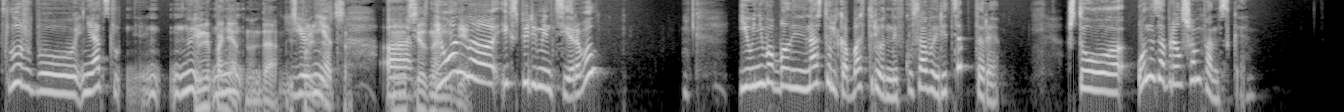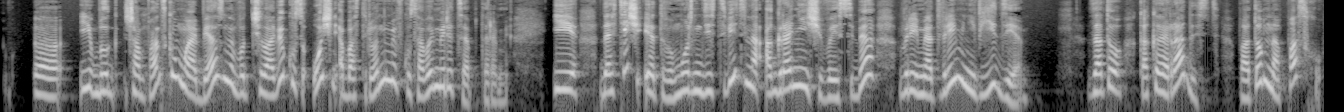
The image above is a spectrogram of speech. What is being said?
службу не от... Ну, ну понятно, да, ее нет. Ну, все знаем, и он где. А, экспериментировал, и у него были настолько обостренные вкусовые рецепторы, что он изобрел шампанское. И шампанскому мы обязаны вот человеку с очень обостренными вкусовыми рецепторами. И достичь этого можно действительно ограничивая себя время от времени в еде. Зато какая радость потом на Пасху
